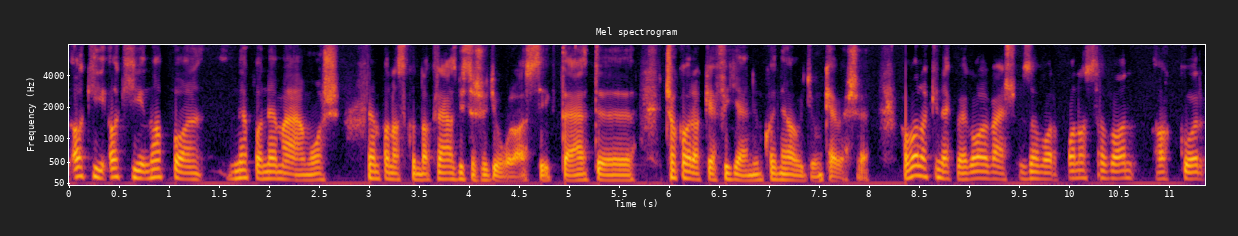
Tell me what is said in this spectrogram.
aki, aki nappal nappal nem álmos, nem panaszkodnak rá, az biztos, hogy jól alszik. Tehát csak arra kell figyelnünk, hogy ne aludjunk keveset. Ha valakinek meg alvás zavar panasza van, akkor,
